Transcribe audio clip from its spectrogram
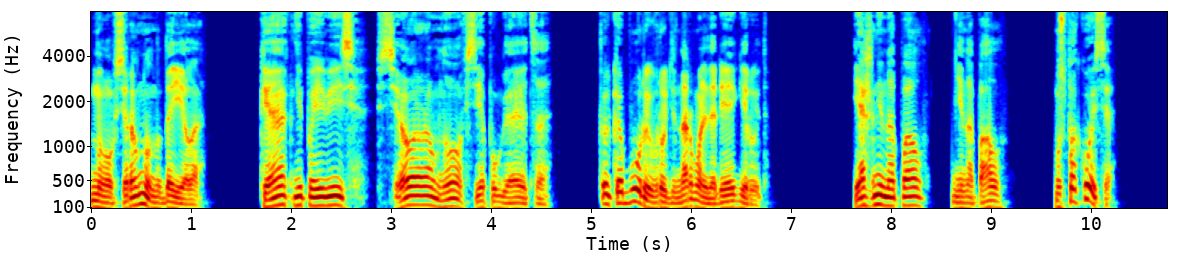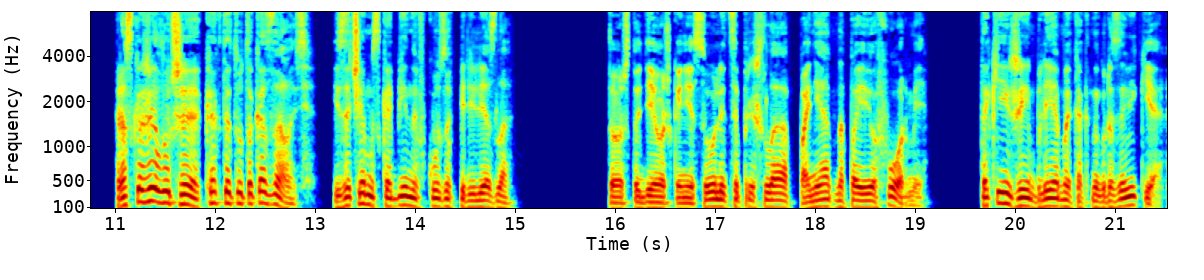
но все равно надоело. Как ни появись, все равно все пугаются. Только буры вроде нормально реагируют. Я же не напал, не напал. Успокойся. Расскажи лучше, как ты тут оказалась и зачем из кабины в кузов перелезла. То, что девушка не с улицы пришла, понятно по ее форме. Такие же эмблемы, как на грузовике.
